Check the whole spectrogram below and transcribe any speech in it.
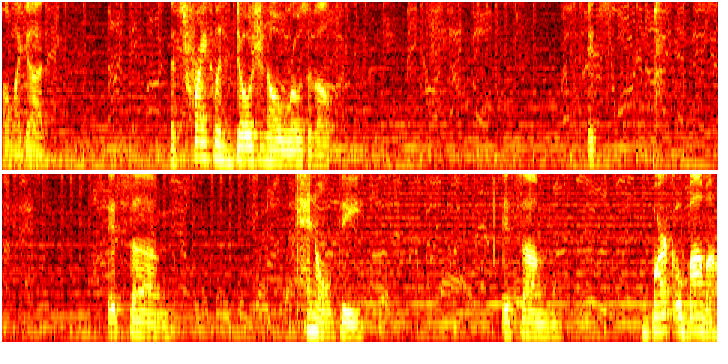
Oh my god. It's Franklin Dojano Roosevelt. It's... it's, um... Kennel D. It's, um... Bark Obama.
